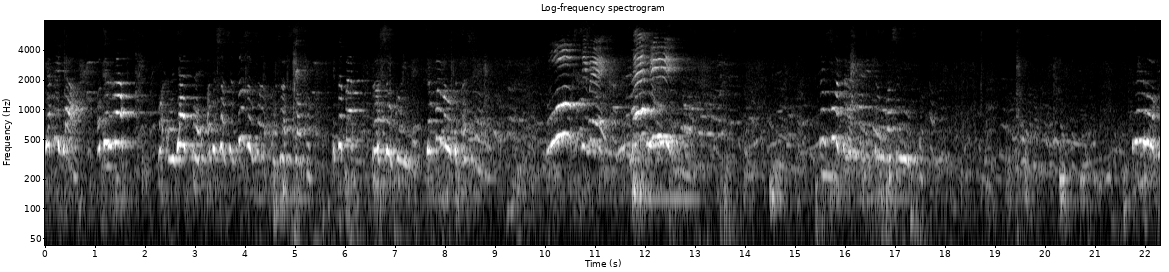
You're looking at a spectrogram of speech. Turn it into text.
як і я. Один раз я з нею обійшовся дуже жор- жорстоко. І тепер розшукую її, щоб вимолити прощення. Ух, сімейка, не гідно. Три роки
